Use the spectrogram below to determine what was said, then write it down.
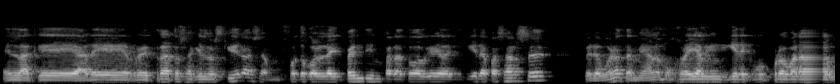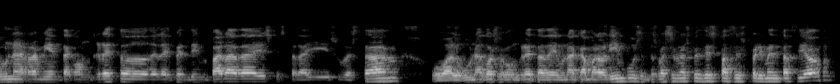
en la que haré retratos a quien los quiera, o sea, un foto con Light Painting para todo el que quiera pasarse, pero bueno, también a lo mejor hay alguien que quiere probar alguna herramienta concreta de Light Painting Paradise, que estará allí su stand, o alguna cosa concreta de una cámara Olympus, entonces va a ser una especie de espacio de experimentación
